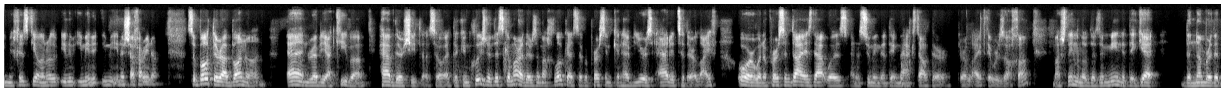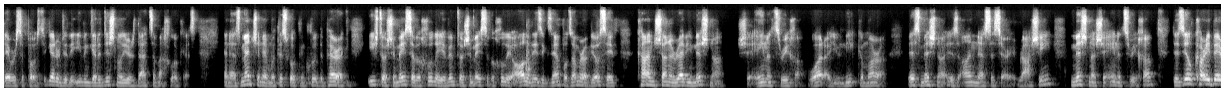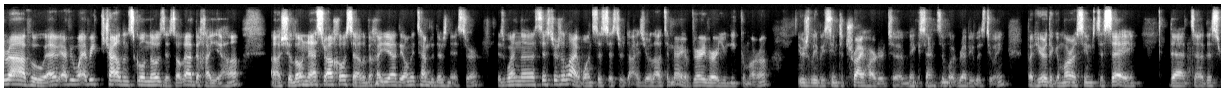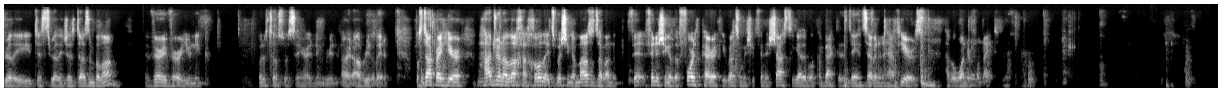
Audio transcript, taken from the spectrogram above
So both the Rabbanon Rabbanon and Rabbi Akiva have their shita. So at the conclusion of this Gemara, there's a machlokas if a person can have years added to their life, or when a person dies, that was, and assuming that they maxed out their, their life, they were zacha. Mashlim doesn't mean that they get the number that they were supposed to get, or do they even get additional years? That's a machlokas. And as mentioned, and with this we'll conclude the parak, ishto shemesa v'chule, yevimto shemesa v'chule, all of these examples, Amar of Yosef, kan shana Rebbe Mishnah, she'ena tzricha. What a unique Gemara. This Mishnah is unnecessary. Rashi, Mishnah she'en tzricha. Dezil kari beiravu. Everyone, every child in school knows this. Allah bechayeha. Uh, Shalom achosa. The only time that there's nisr is when the sister's alive. Once the sister dies, you're allowed to marry her. Very, very unique Gemara. Usually we seem to try harder to make sense of what Rebbe was doing. But here the Gemara seems to say that uh, this really just really just doesn't belong. Very, very unique. What does Tosfos say here? I didn't read it. All right, I'll read it later. We'll stop right here. Hadron Allah Chachol. It's wishing a mazel tov on the fi- finishing of the fourth parak. He wrote, we should finish Shas together. We'll come back to this day in seven and a half years. Have a wonderful night.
